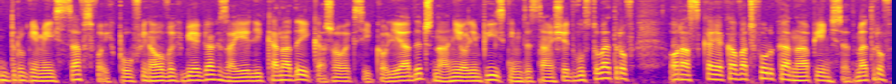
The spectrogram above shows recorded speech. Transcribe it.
Drugie miejsca w swoich półfinałowych biegach zajęli Kanadyjka Joeksi Koliadycz na nieolimpijskim dystansie 200 metrów oraz kajakowa czwórka na 500 metrów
